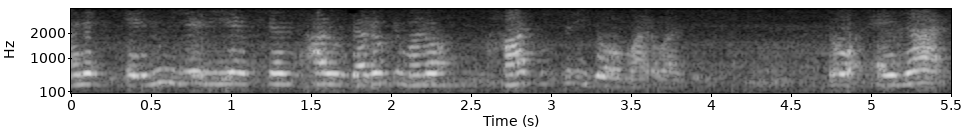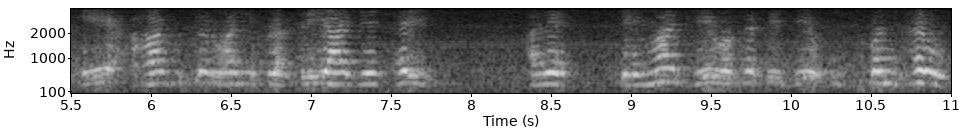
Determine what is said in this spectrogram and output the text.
અને એનું જે રિએક્શન આવ્યું ધારો કે મારો હાથ ઉતરી ગયો મારવાથી, તો એના એ હાથ ઉતરવાની પ્રક્રિયા જે થઈ, અને તેમાં જે વખતે જે ઉત્પન્ન થયું,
